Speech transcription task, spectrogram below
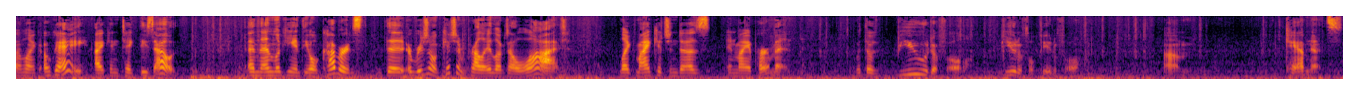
I'm like, okay, I can take these out. And then looking at the old cupboards, the original kitchen probably looked a lot like my kitchen does in my apartment with those beautiful, beautiful, beautiful um, cabinets.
